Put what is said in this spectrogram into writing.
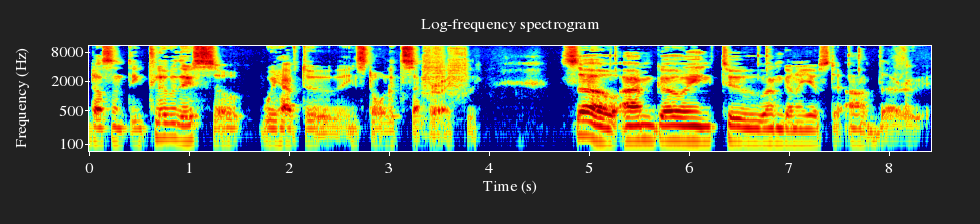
doesn't include this, so we have to install it separately. So I'm going to I'm gonna use the other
